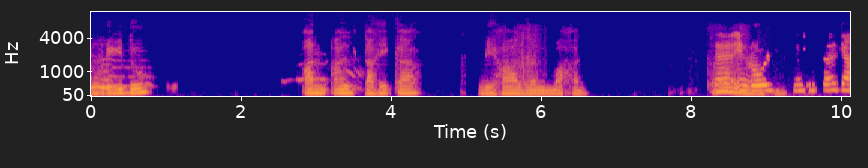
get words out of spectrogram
أريد أن ألتحق بهذا المعهد Sir, enrolled sir क्या?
